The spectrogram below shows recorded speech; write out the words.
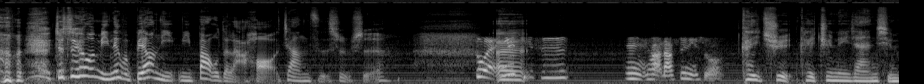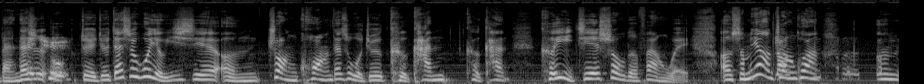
就最后一名那个不要你你报的啦，哈，这样子是不是？对，因呃为其实，嗯，好，老师你说，可以去，可以去那家安心班，但是对对，但是会有一些嗯状况，但是我觉得可堪可堪可以接受的范围。呃，什么样的状况？嗯，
